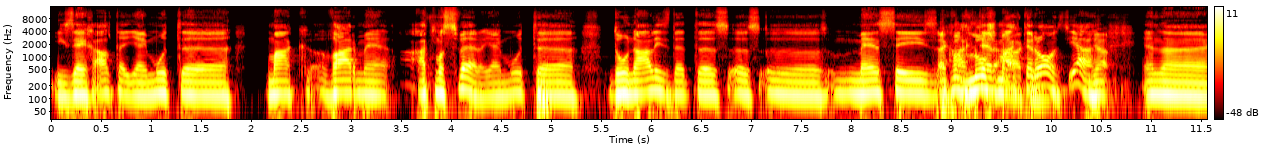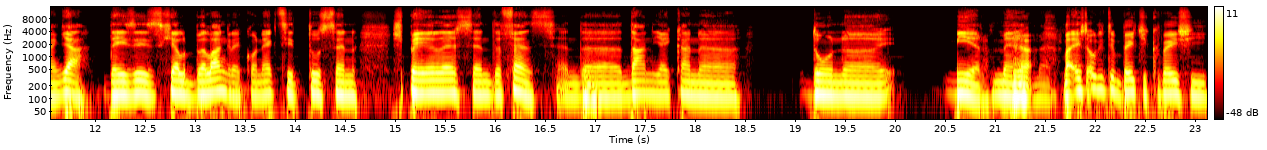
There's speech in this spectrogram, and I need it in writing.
ik zeg altijd, jij moet uh, maken warme atmosfeer. Jij moet doen alles dat mensen is achter, achter ons. Ja. Ja. En ja, deze is heel belangrijk. Connectie tussen spelers en de fans. En eh, dan jij kan eh, doen eh, meer, meer, Ja. meer. Maar is het ook niet een beetje crazy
